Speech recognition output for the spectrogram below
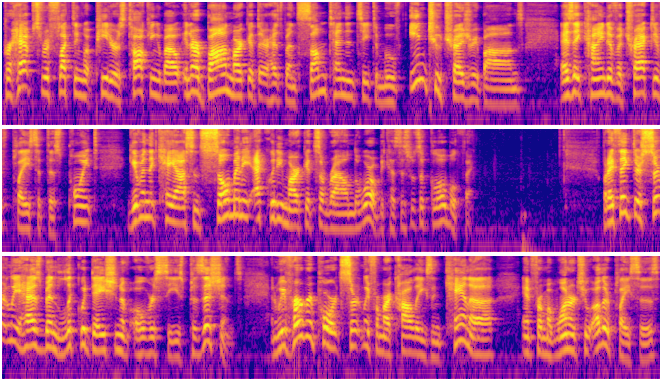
perhaps reflecting what Peter is talking about, in our bond market, there has been some tendency to move into treasury bonds as a kind of attractive place at this point given the chaos in so many equity markets around the world, because this was a global thing. But I think there certainly has been liquidation of overseas positions. And we've heard reports, certainly from our colleagues in Canada and from one or two other places,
